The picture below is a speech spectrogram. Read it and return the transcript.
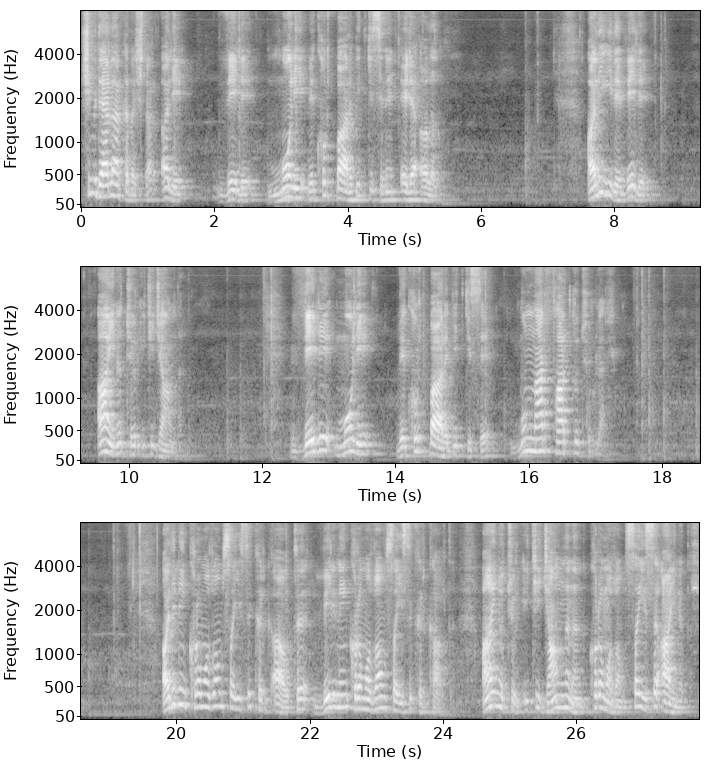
Şimdi değerli arkadaşlar Ali, Veli, Moli ve kurtbahar bitkisini ele alalım. Ali ile Veli aynı tür iki canlı. Veli, Moli ve kurtbahar bitkisi bunlar farklı türler. Ali'nin kromozom sayısı 46, Veli'nin kromozom sayısı 46. Aynı tür iki canlının kromozom sayısı aynıdır.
